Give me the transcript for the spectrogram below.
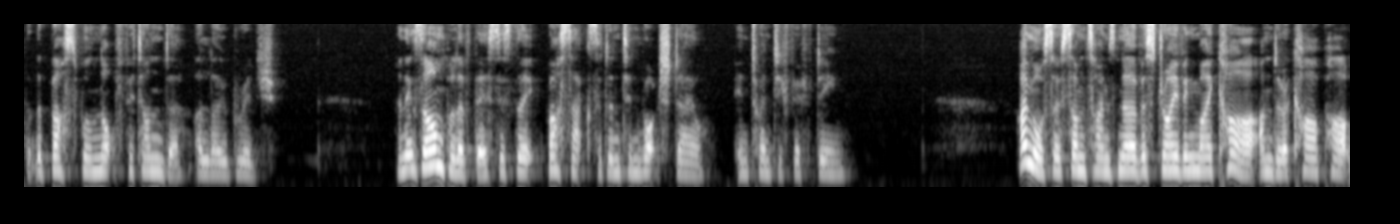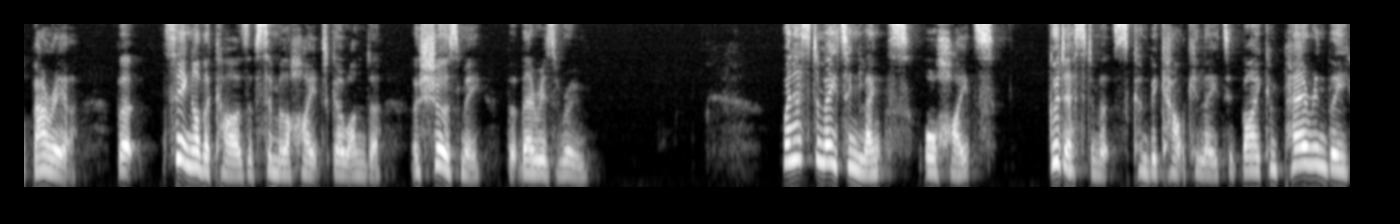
that the bus will not fit under a low bridge. An example of this is the bus accident in Rochdale in 2015. I'm also sometimes nervous driving my car under a car park barrier, but seeing other cars of similar height go under assures me that there is room. When estimating lengths or heights, good estimates can be calculated by comparing the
